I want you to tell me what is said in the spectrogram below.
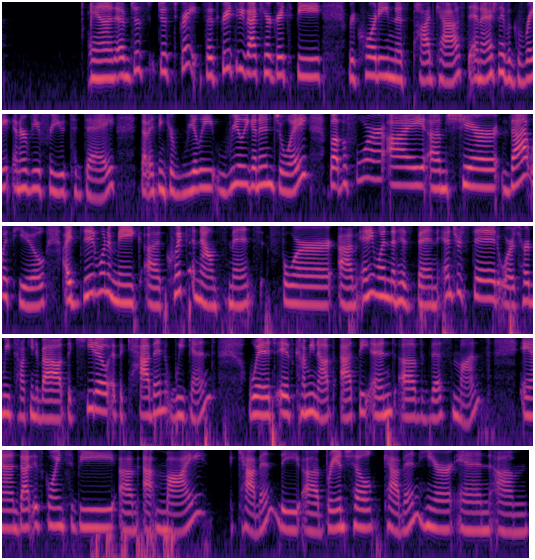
and I'm just just great. So it's great to be back here. Great to be recording this podcast, and I actually have a great interview for you today that I think you're really really going to enjoy. But before I um, share that with you, I did want to make a quick announcement for um, anyone that has been interested or has heard me talking about the keto at the cabin weekend which is coming up at the end of this month. And that is going to be um, at my cabin, the uh, Branch Hill cabin here in. Um,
